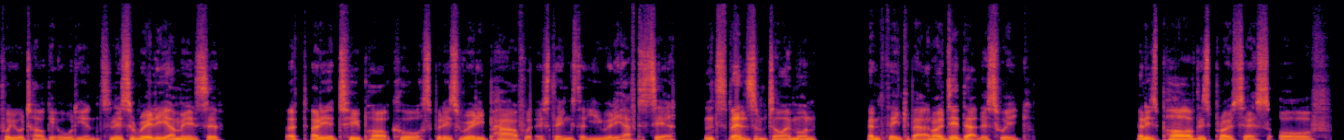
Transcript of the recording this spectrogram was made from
for your target audience. And it's a really, I mean, it's a, a only a two part course, but it's really powerful. Those things that you really have to sit and spend some time on and think about. And I did that this week. And it's part of this process of,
